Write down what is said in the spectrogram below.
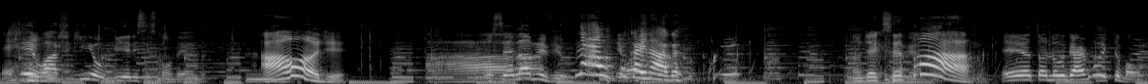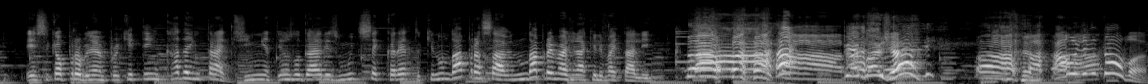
É. Eu acho que eu vi ele se escondendo. Hum. Aonde? Ah. Você não me viu. Não, eu caí na água. Onde é que você tá? Eu tô no lugar muito bom. Esse que é o problema, porque tem cada entradinha, tem uns lugares muito secretos que não dá pra saber, não dá pra imaginar que ele vai estar ali. Ah! Pegou já? Aonde ele tava?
